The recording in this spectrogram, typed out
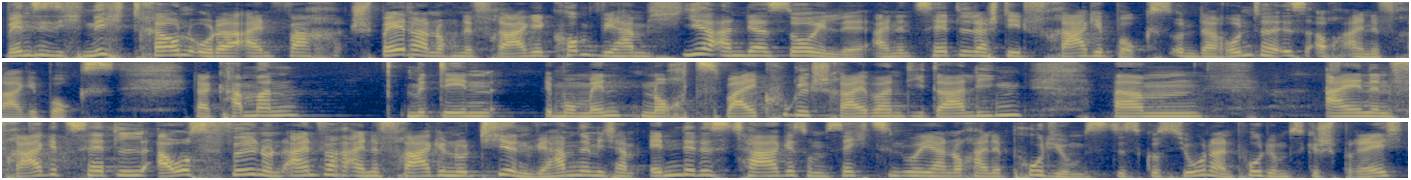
Wenn Sie sich nicht trauen oder einfach später noch eine Frage kommt, wir haben hier an der Säule einen Zettel, da steht Fragebox und darunter ist auch eine Fragebox. Da kann man mit den im Moment noch zwei Kugelschreibern, die da liegen, ähm, einen Fragezettel ausfüllen und einfach eine Frage notieren. Wir haben nämlich am Ende des Tages um 16 Uhr ja noch eine Podiumsdiskussion, ein Podiumsgespräch.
